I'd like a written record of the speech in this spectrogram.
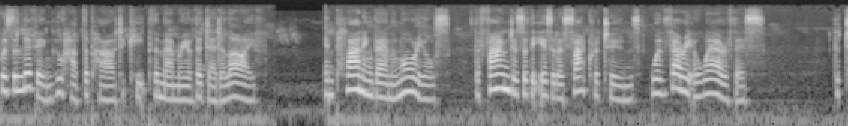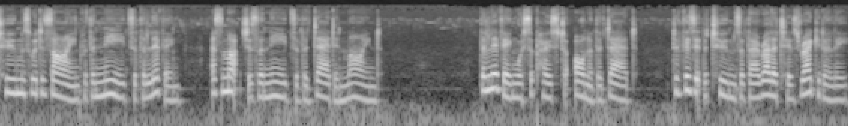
was the living who had the power to keep the memory of the dead alive. In planning their memorials, the founders of the Isola Sacra tombs were very aware of this. The tombs were designed with the needs of the living as much as the needs of the dead in mind. The living were supposed to honour the dead, to visit the tombs of their relatives regularly,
